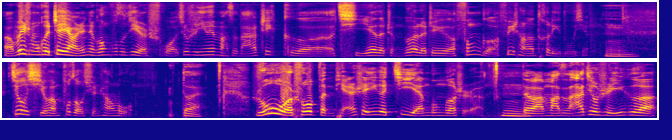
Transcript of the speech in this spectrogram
啊，为什么会这样？人家光夫自己也说，就是因为马自达这个企业的整个的这个风格非常的特立独行，嗯，就喜欢不走寻常路。对，如果说本田是一个技研工作室，嗯，对？吧？马自达就是一个，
